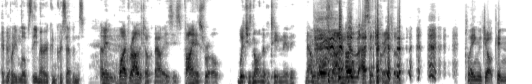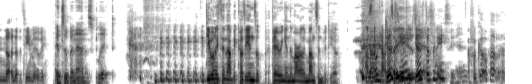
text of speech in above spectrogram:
everybody loves the American Chris Evans? I mean, what I'd rather talk about is his finest role, which is not another teen movie. Now, was that not um, such a great film? Playing the jock in not another teen movie. It's a banana split. Do you only think that because he ends up appearing in the Marilyn Manson video? Oh, he does, yeah, he does, does yeah, doesn't he? Yeah. I forgot about that.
